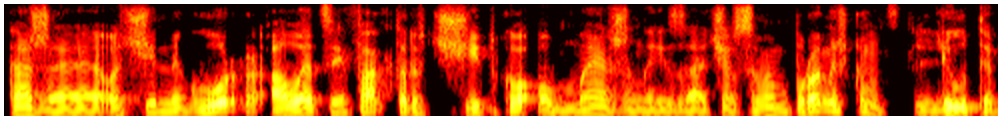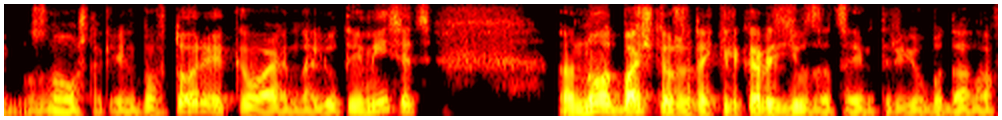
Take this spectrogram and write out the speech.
каже очільник ГУР. Але цей фактор чітко обмежений за часовим проміжком. Лютим знову ж таки він повторює, киває на лютий місяць. Ну, от бачите, вже декілька разів за це інтерв'ю Буданов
